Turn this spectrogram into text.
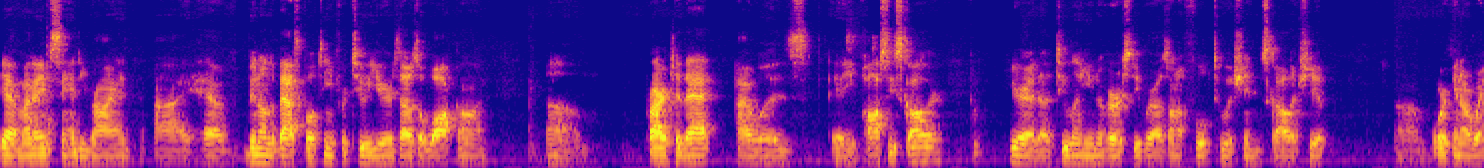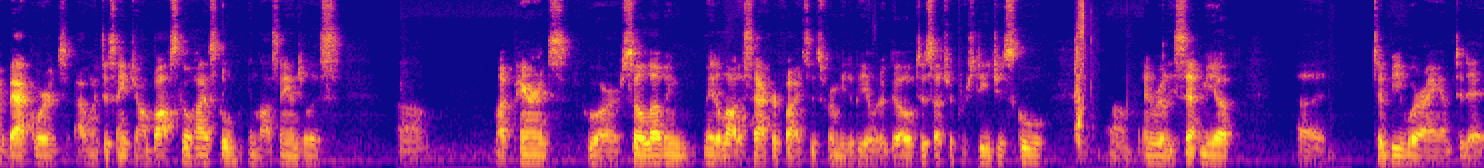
yeah, my name's Sandy Ryan. I have been on the basketball team for two years. I was a walk on. Um, prior to that, I was a posse scholar here at uh, Tulane University, where I was on a full tuition scholarship. Um, working our way backwards, I went to St. John Bosco High School in Los Angeles. Um, my parents, who are so loving, made a lot of sacrifices for me to be able to go to such a prestigious school um, and really set me up uh, to be where I am today.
